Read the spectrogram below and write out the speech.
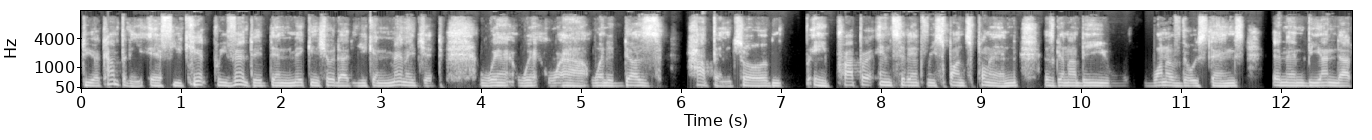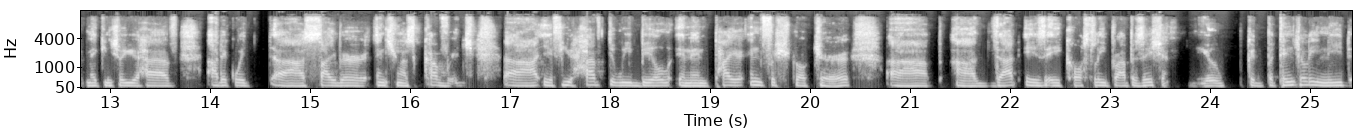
to your company. If you can't prevent it, then making sure that you can manage it when when uh, when it does happen. So a proper incident response plan is going to be one of those things. And then beyond that, making sure you have adequate uh, cyber insurance coverage. Uh, if you have to rebuild an entire infrastructure, uh, uh that is a costly proposition. You could potentially need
